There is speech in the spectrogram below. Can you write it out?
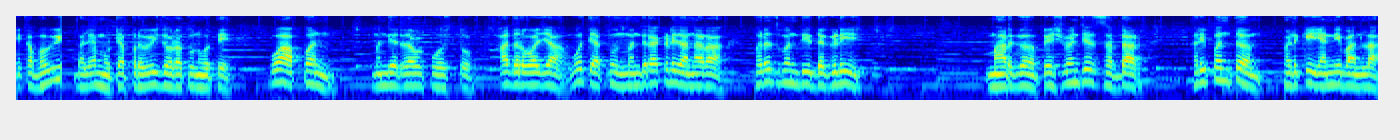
एका भव्य भल्या मोठ्या प्रवेशद्वारातून होते व आपण मंदिराजवळ पोहोचतो. हा दरवाजा व त्यातून मंदिराकडे जाणारा फरजबंदी दगडी मार्ग पेशव्यांचे सरदार हरिपंत फडके यांनी बांधला.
